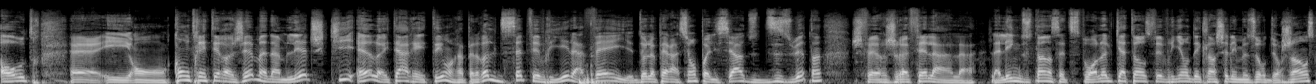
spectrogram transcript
autres, euh, et on contre-interrogeait Madame Litch, qui elle a été arrêtée. On rappellera le 17 février, la veille de l'opération policière du 18. Hein. Je fais, je refais la, la, la ligne du temps dans cette histoire-là. Le 14 février, on déclenchait les mesures d'urgence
